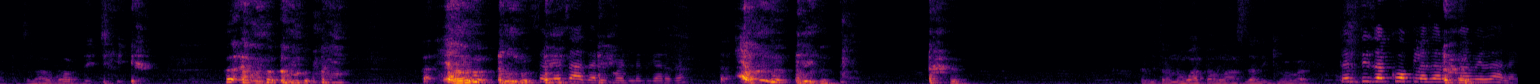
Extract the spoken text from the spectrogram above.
आता तुला वाफ द्यायची सगळेच आजारी पडलेत घरात तर मित्रांनो वातावरण असं झालं की बाबा तर तिचा खोकला जरा कमी झालाय.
